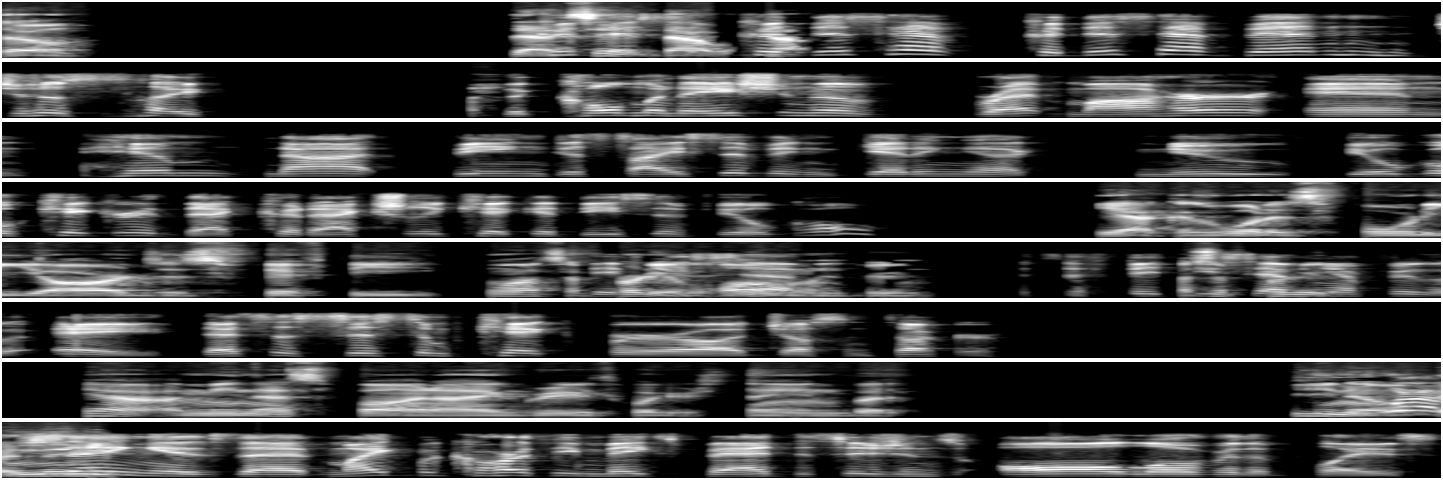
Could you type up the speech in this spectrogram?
so that's could it. This, that, could this have could this have been just like the culmination of Brett Maher and him not being decisive and getting a new field goal kicker that could actually kick a decent field goal? Yeah, because what is 40 yards is 50. Well, that's a pretty long one, dude. It's a 57 a pretty... yard field goal. Hey, that's a system kick for uh, Justin Tucker. Yeah, I mean, that's fine. I agree with what you're saying, but, you know. What I'm saying you... is that Mike McCarthy makes bad decisions all over the place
